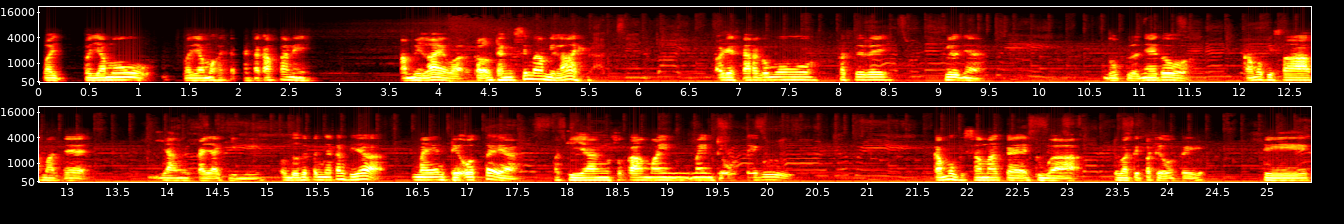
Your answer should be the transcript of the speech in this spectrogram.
Pak yang mau kaca Kafka nih. Ambil aja, Pak. Kalau udah ngesim ambil aja. Oke, sekarang aku mau kasih build-nya. Untuk itu kamu bisa pakai yang kayak gini. Untuk tipenya kan dia main DOT ya. Bagi yang suka main main DOT itu kamu bisa pakai dua dua tipe DOT di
